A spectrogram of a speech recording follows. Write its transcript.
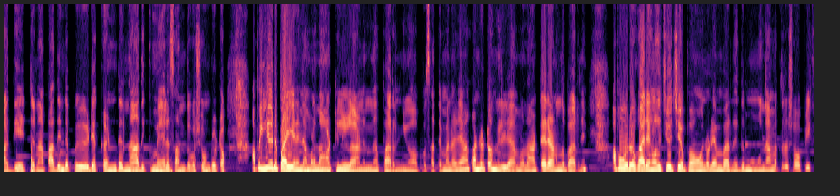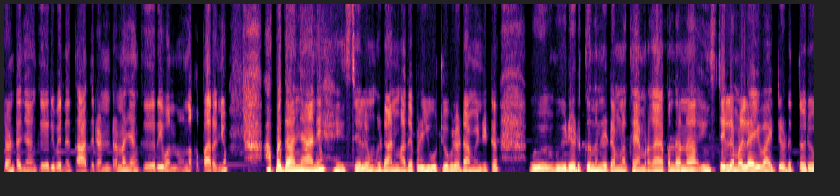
ആദ്യമായിട്ടാണ് അപ്പൊ അതിന്റെ പേടിയൊക്കെ ഉണ്ടെന്നാൽ അതിക്ക് മേലെ സന്തോഷമുണ്ട് കേട്ടോ. അപ്പൊ ഈ ഒരു പയ്യനെ നമ്മൾ നാട്ടിലുള്ളതാണെന്ന് പറഞ്ഞു. അപ്പൊ സത്യം പറഞ്ഞാൽ ഞാൻ കണ്ടിട്ടൊന്നുമില്ല. നമ്മൾ നാട്ടുകാരാണെന്ന് പറഞ്ഞു. അപ്പൊ ഓരോ കാര്യങ്ങളൊക്കെ ചോദിച്ചപ്പോൾ അവനോട് ഞാൻ പറഞ്ഞത് മൂന്നാമത്തെ ഷോപ്പിൽ കണ്ടിട്ട് ഞാൻ കയറി വരുന്നത്. താത്ത രണ്ടെണ്ണം ഞാൻ കയറി വന്നു എന്നൊക്കെ പറഞ്ഞു. അപ്പൊ ഇതാ ഞാൻ ഇൻസ്റ്റയിലും ഇടാനും അതേപോലെ യൂട്യൂബിൽ ഇടാൻ വേണ്ടിയിട്ട് വീഡിയോ എടുക്കുന്നുണ്ട് നമ്മൾ ക്യാമറ അപ്പം തന്നെ ഇൻസ്റ്റയിൽ നമ്മൾ ലൈവായിട്ട് എടുത്തൊരു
